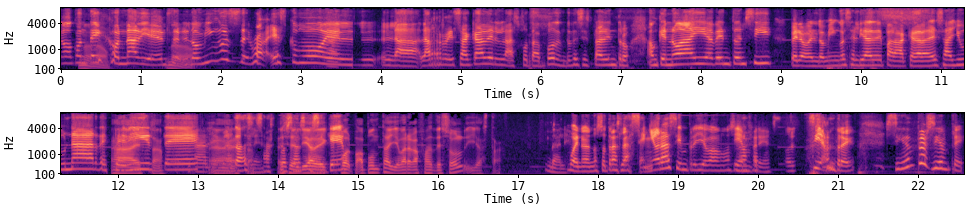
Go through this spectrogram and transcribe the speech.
no contéis no. con nadie. El domingo es, es como el- la, la resaca de las JPod, entonces está dentro. Aunque no hay evento en sí, pero el domingo es el día de para quedar a desayunar, despedirte, Ah, vale, todas esas Es cosas. el día Así de que, apunta, llevar gafas de sol y ya está. Vale. bueno, nosotras las señoras siempre llevamos Siempre. Siempre, siempre, siempre.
